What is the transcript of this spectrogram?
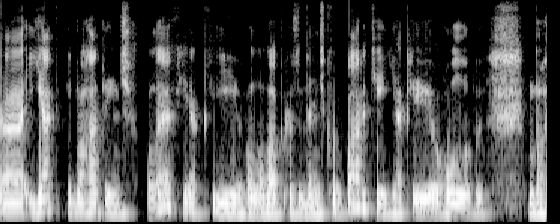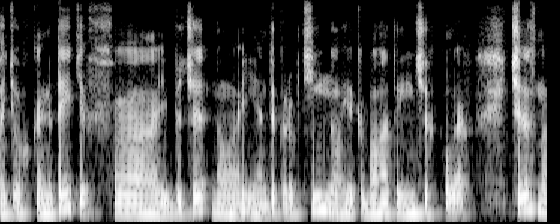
Е, як і багато інших колег, як і голова президентської партії, як і голови багатьох комітетів е, і бюджетного, і антикорупційного, як і багато інших колег, чесно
